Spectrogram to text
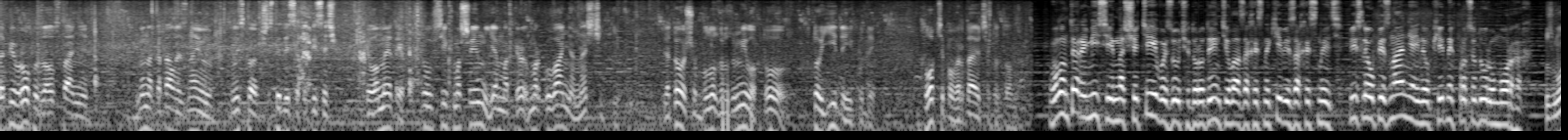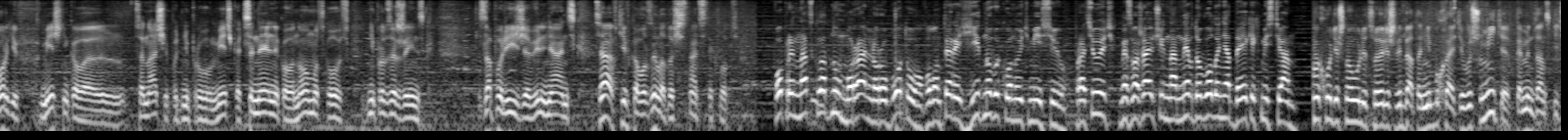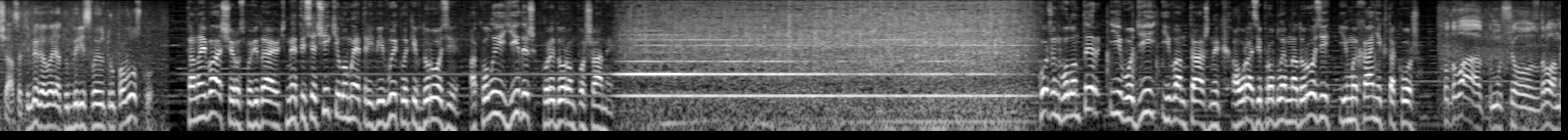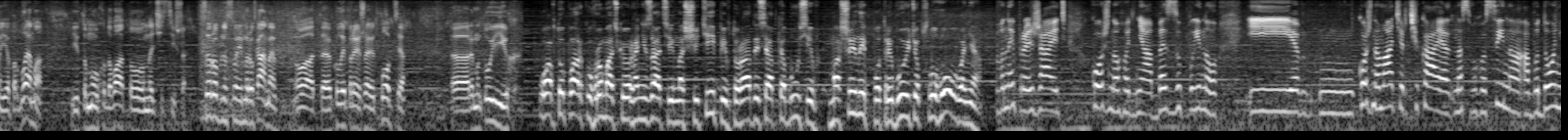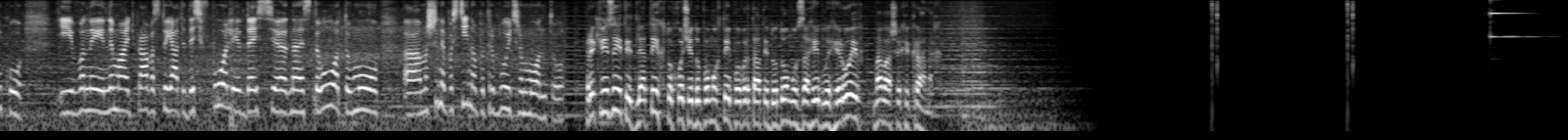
За півроку за останні ми накатали з нею близько 60 тисяч кілометрів. У всіх машин є маркування на щиті. Для того, щоб було зрозуміло, хто, хто їде і куди. Хлопці повертаються додому. Волонтери місії на щиті везуть до родин тіла захисників і захисниць після упізнання і необхідних процедур у моргах. З моргів Мєчникова, це наші по Дніпру, Мєчка, Синельникова, Новомосковськ, Дніпродзержинськ, Запоріжжя, Вільнянськ. Ця автівка возила до 16 хлопців. Попри надскладну моральну роботу, волонтери гідно виконують місію, працюють, незважаючи на невдоволення деяких містян. Выходишь на улицу и говоришь, ребята, не бухайте, вы шумите в комендантский час, а тебе говорят, убери свою труповозку. Та найважче розповідають не тисячі кілометрів і виклики в дорозі, а коли їдеш коридором пошани. Кожен волонтер і водій, і вантажник. А у разі проблем на дорозі і механік також. Ходова, тому що з дорогами є проблема, і тому ходова то найчастіше. Все роблю своїми руками. От, е, коли приїжджають хлопці, е, ремонтую їх. У автопарку громадської організації на щиті півтора десятка бусів. Машини потребують обслуговування. Вони приїжджають кожного дня без зупину, і кожна матір чекає на свого сина або доньку. І вони не мають права стояти десь в полі, десь е, на СТО, тому е, машини постійно потребують ремонту. Реквізити для тих, хто хоче допомогти повертати додому загиблих героїв на ваших екранах.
